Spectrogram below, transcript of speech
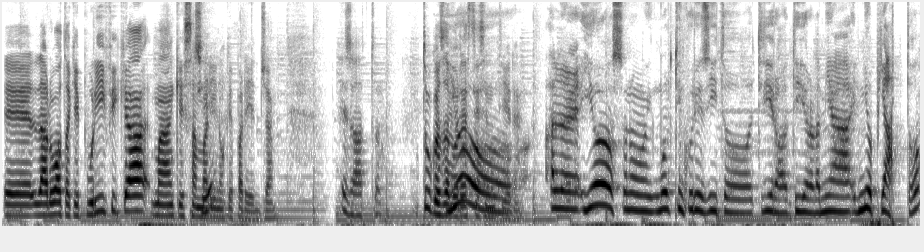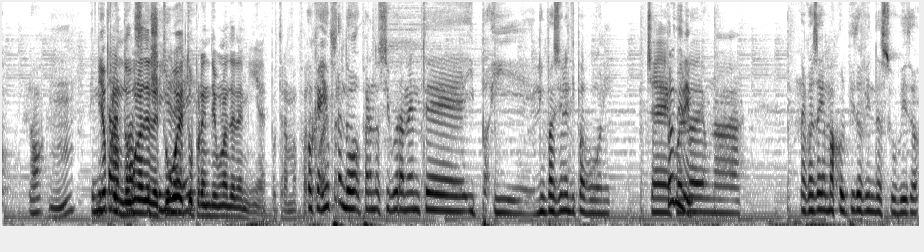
eh, la ruota che purifica, ma anche il San Sì. Marino che pareggia. Esatto. Tu cosa Io- vorresti sentire? Allora, io sono molto incuriosito, ti dirò, ti dirò la mia- il mio piatto, no? Mm? Io prendo una delle tue e tu prendi una delle mie, potremmo fare Ok, io questo. prendo, prendo sicuramente i i- l'invasione di pavoni. Cioè, Prendili- quella è una, una cosa che mi ha colpito fin da subito.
